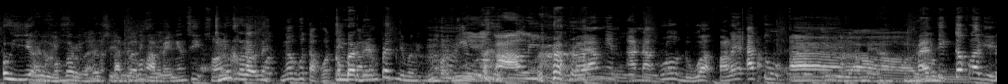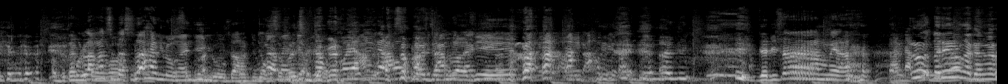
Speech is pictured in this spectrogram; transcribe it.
Oh iya, Oh, anak kembar iya, anak tapi kembar gue nggak pengen sih soalnya kalau takut nggak gue takut Kembar dempet gimana? iya kali. Bayangin anak lu dua palanya atu ah, main tiktok lagi. Ulangan sebelah sebelahan dong anjing. Udah. Main tiktok bayangin nggak Langsung mau anjing. jadi serem ya. Lu tadi lu enggak denger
